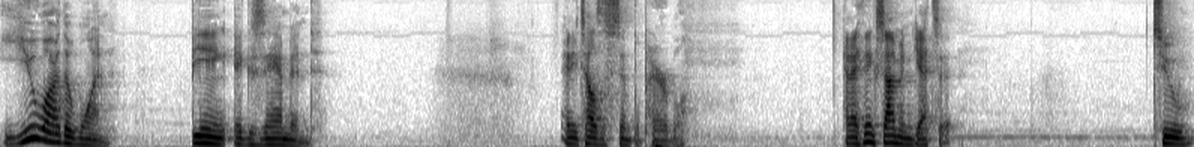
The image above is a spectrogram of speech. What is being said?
You are the one being examined. And he tells a simple parable. And I think Simon gets it. Two,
